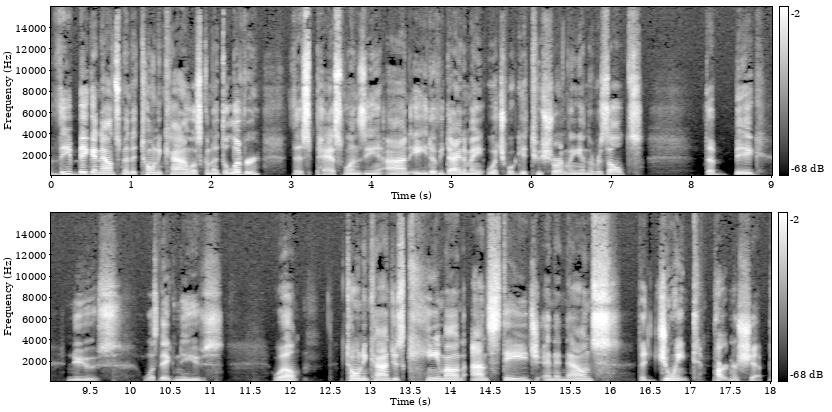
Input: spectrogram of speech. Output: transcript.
the big announcement that Tony Khan was going to deliver this past Wednesday on AEW Dynamite, which we'll get to shortly in the results. The big news. What's big news? Well, Tony Khan just came out on stage and announced the joint partnership,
